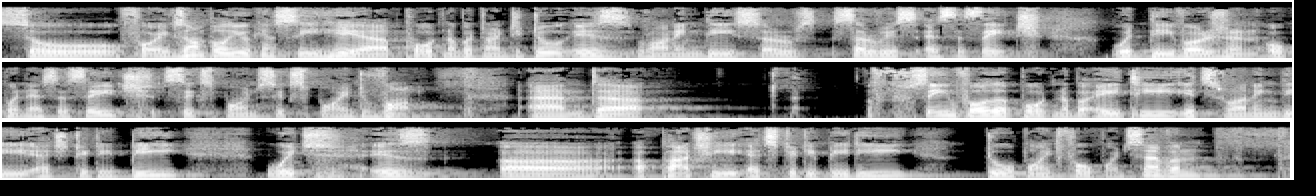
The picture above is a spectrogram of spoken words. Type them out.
so, for example, you can see here port number 22 is running the service SSH with the version OpenSSH 6.6.1. And uh, same for the port number 80, it's running the HTTP, which is uh, Apache HTTPD 2.4.7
